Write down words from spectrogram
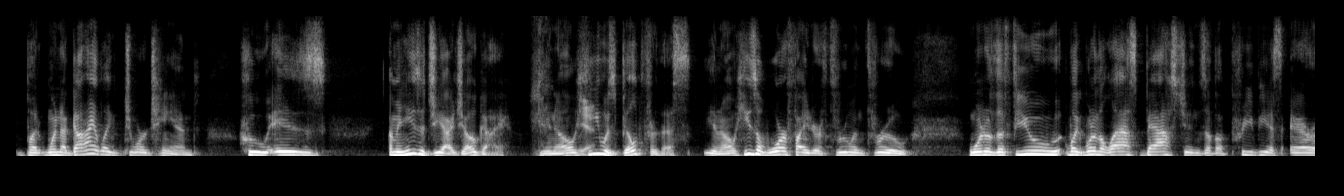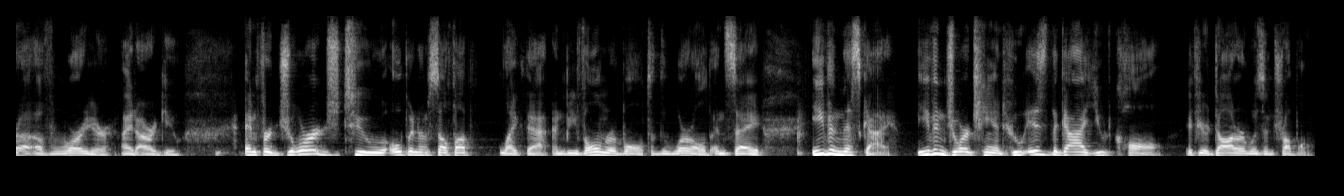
But when a guy like George Hand, who is, I mean, he's a GI Joe guy. You know, Yeah. he was built for this. You know, he's a war fighter through and through. One of the few, like one of the last bastions of a previous era of warrior, I'd argue. And for George to open himself up like that and be vulnerable to the world and say, even this guy, even George Hand, who is the guy you'd call if your daughter was in trouble,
